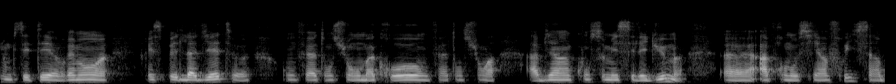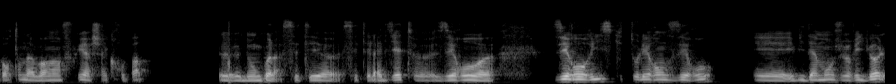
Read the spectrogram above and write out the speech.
Donc, c'était vraiment respect de la diète, on fait attention aux macros, on fait attention à, bien consommer ses légumes, à prendre aussi un fruit. C'est important d'avoir un fruit à chaque repas. donc voilà, c'était c'était la diète zéro, zéro risque, tolérance zéro. Et évidemment, je rigole.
